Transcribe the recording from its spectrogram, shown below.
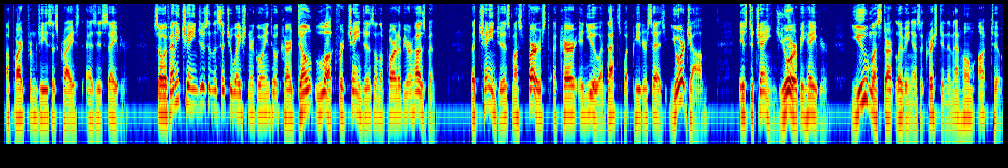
apart from Jesus Christ as his Savior. So if any changes in the situation are going to occur, don't look for changes on the part of your husband. The changes must first occur in you, and that's what Peter says. Your job is to change your behavior. You must start living as a Christian, and that home ought to.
